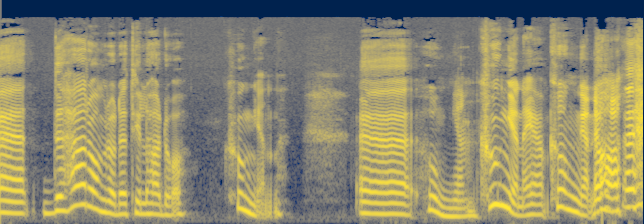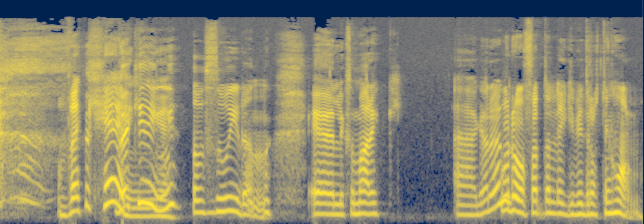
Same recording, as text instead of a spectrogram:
Eh, det här området tillhör då kungen. Eh, Hungen. kungen är Kungen, ja. The king. the king of Sweden. Är liksom markägaren. Och då för att det ligger vid Drottningholm?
